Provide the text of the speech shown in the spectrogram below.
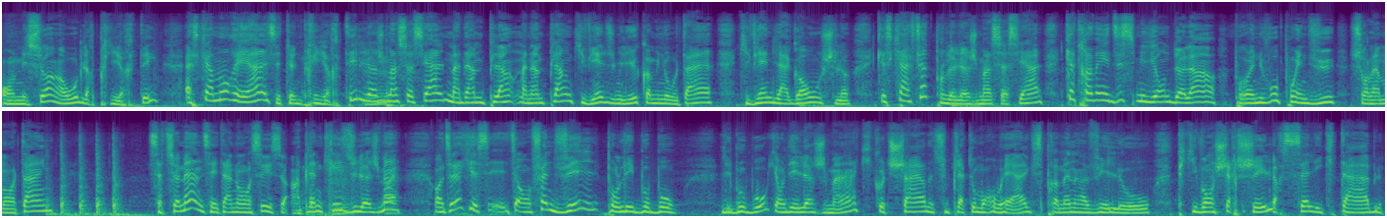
ont mis ça en haut de leur priorité? Est-ce qu'à Montréal, c'est une priorité, le logement mm-hmm. social? Madame Plante, Madame Plante qui vient du milieu communautaire, qui vient de la gauche, là. Qu'est-ce qu'elle a fait pour le logement social? 90 millions de dollars pour un nouveau point de vue sur la montagne. Cette semaine, c'est annoncé, ça, en pleine crise du logement. On dirait qu'on fait une ville pour les bobos les bobos qui ont des logements qui coûtent cher sur le plateau Montréal, qui se promènent en vélo, puis qui vont chercher leur sel équitable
